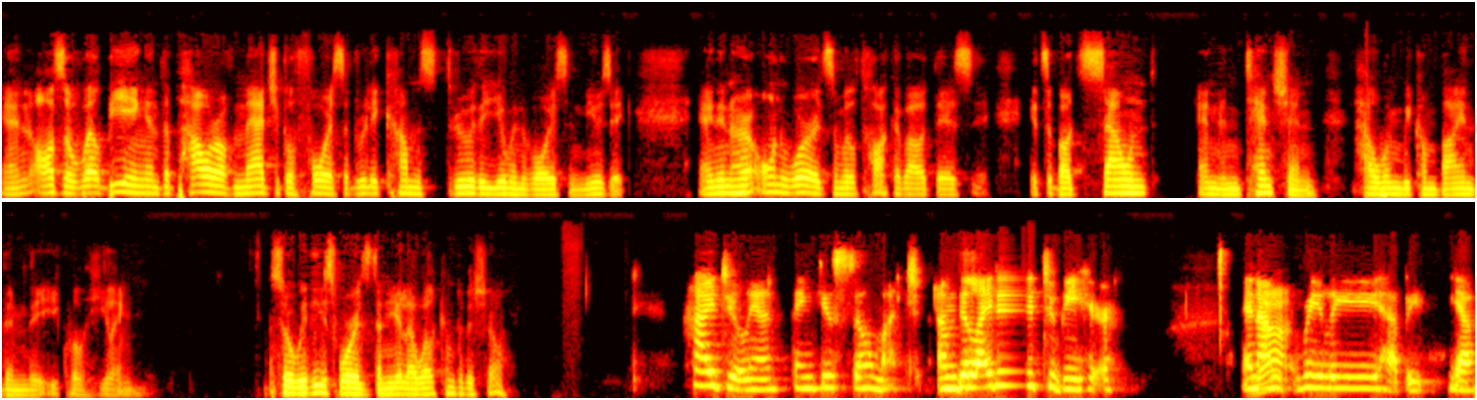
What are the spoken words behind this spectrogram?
And also well being and the power of magical force that really comes through the human voice and music. And in her own words, and we'll talk about this, it's about sound and intention, how when we combine them, they equal healing. So, with these words, Daniela, welcome to the show. Hi, Julian. Thank you so much. I'm delighted to be here, and yeah. I'm really happy. Yeah.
